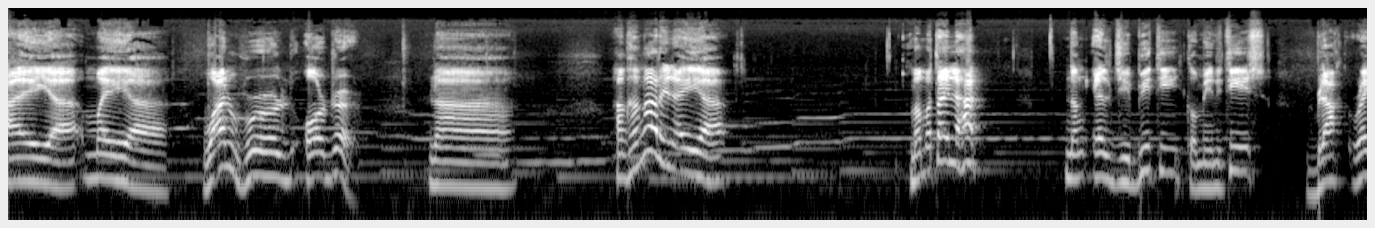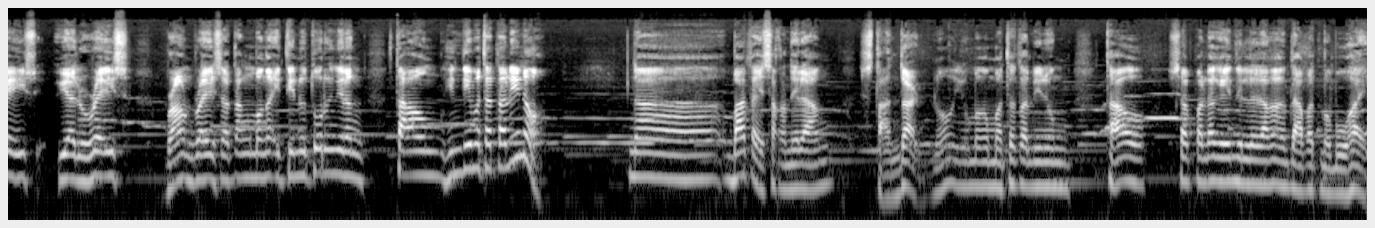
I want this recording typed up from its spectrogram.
ay ah, may ah, one world order na ang hangarin ay ah, mamatay lahat ng LGBT communities, black race, yellow race, brown race at ang mga itinuturing nilang taong hindi matatalino na batay sa kanilang standard, no? Yung mga matatalinong tao sa palagay nila lang ang dapat mabuhay.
